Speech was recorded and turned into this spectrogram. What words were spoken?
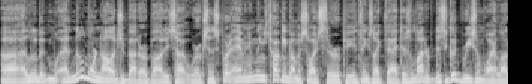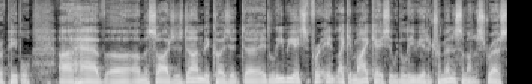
uh, a little bit more, a little more knowledge about our bodies, how it works, and, and when you're talking about massage therapy and things like that, there's a lot of there's a good reason why a lot of people uh, have uh, massages done because it uh, it alleviates for like in my case, it would alleviate a tremendous amount of stress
